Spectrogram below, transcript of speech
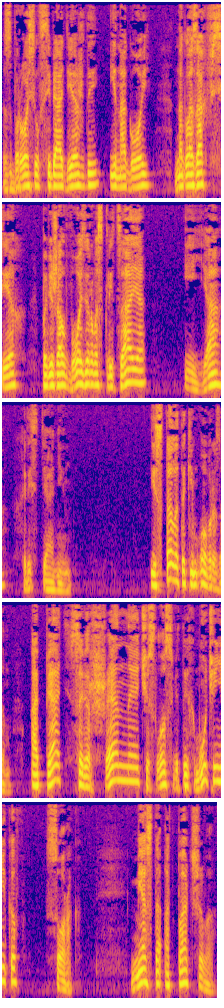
сбросил с себя одежды и ногой, на глазах всех, побежал в озеро, восклицая «И я христианин». И стало таким образом опять совершенное число святых мучеников — сорок. Место отпадшего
